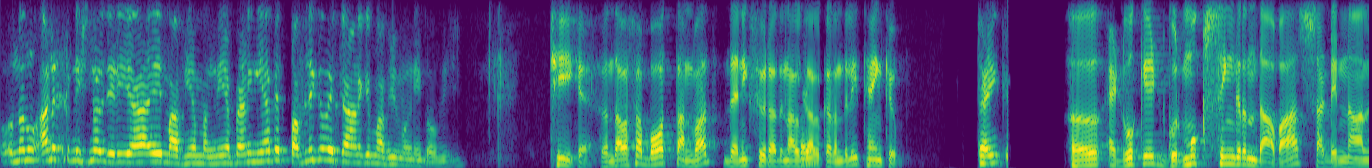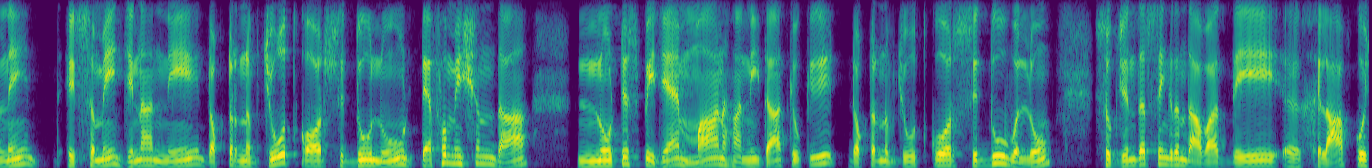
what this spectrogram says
ਉਹਨਾਂ ਨੂੰ ਅਨਕੰਡੀਸ਼ਨਲ ਜਿਹੜੀ ਆ ਇਹ ਮਾਫੀਆਂ ਮੰਗਣੀਆਂ ਪੈਣਗੀਆਂ ਤੇ ਪਬਲਿਕ ਵਿੱਚ ਆਣ ਕੇ ਮਾਫੀ ਮੰਗਣੀ ਪਊਗੀ ਜੀ। ਠੀਕ ਹੈ। ਰੰਦਾਵਾ ਸਾਹਿਬ ਬਹੁਤ ਧੰਨਵਾਦ। ਦੈਨਿਕ ਸਵੇਰਾ ਦੇ ਨਾਲ ਗੱਲ ਕਰਨ ਦੇ ਲਈ। Thank you thank you advocate Gurmukh Singh Randhawa ਸਾਡੇ ਨਾਲ ਨੇ ਇਸ ਸਮੇਂ ਜਿਨ੍ਹਾਂ ਨੇ ਡਾਕਟਰ ਨਵਜੋਤ ਕੌਰ ਸਿੱਧੂ ਨੂੰ ਡੈਫਾਮੇਸ਼ਨ ਦਾ ਨੋਟਿਸ ਭੇਜਿਆ ਹੈ ਮਾਨਹਾਨੀ ਦਾ ਕਿਉਂਕਿ ਡਾਕਟਰ ਨਵਜੋਤ ਕੌਰ ਸਿੱਧੂ ਵੱਲੋਂ ਸੁਖਜਿੰਦਰ ਸਿੰਘ ਰੰਦਾਵਾ ਦੇ ਖਿਲਾਫ ਕੁਝ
